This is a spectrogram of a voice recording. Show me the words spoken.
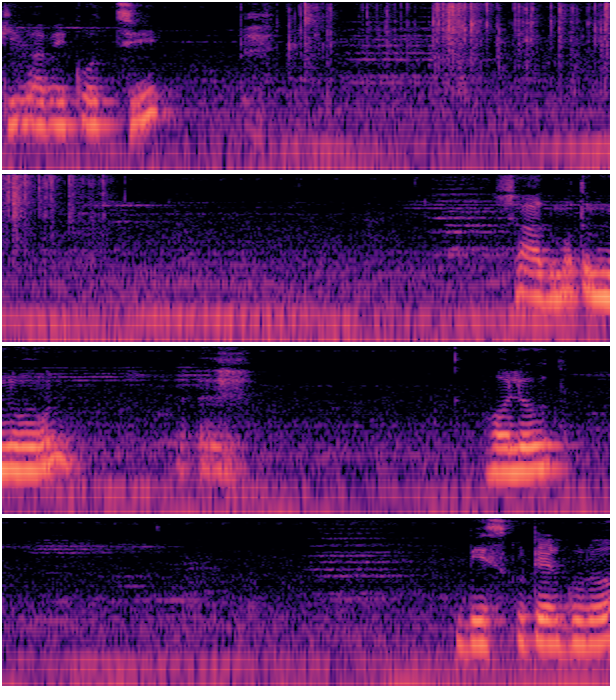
কীভাবে করছি? স্বাদ মতো নুন, হলুদ, বিস্কুটের গুঁড়ো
